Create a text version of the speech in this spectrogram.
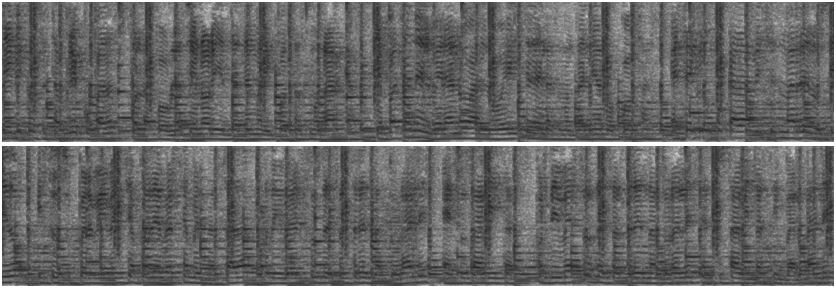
científicos están preocupados por la población oriental de mariposas monarca, que pasan el verano al oeste de las montañas rocosas. Este grupo cada vez es más reducido y su supervivencia puede verse amenazada por diversos desastres naturales en sus hábitats, por diversos desastres naturales en sus hábitats invernales,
